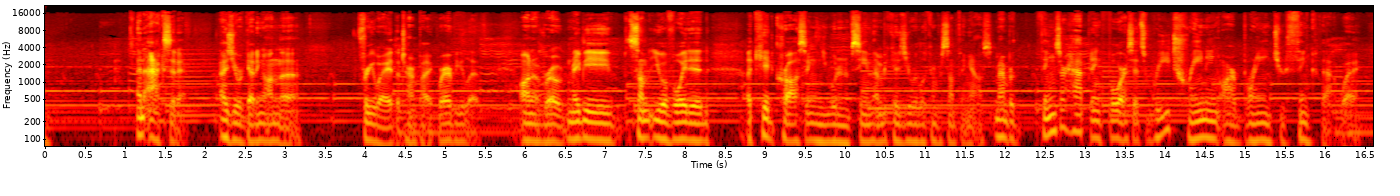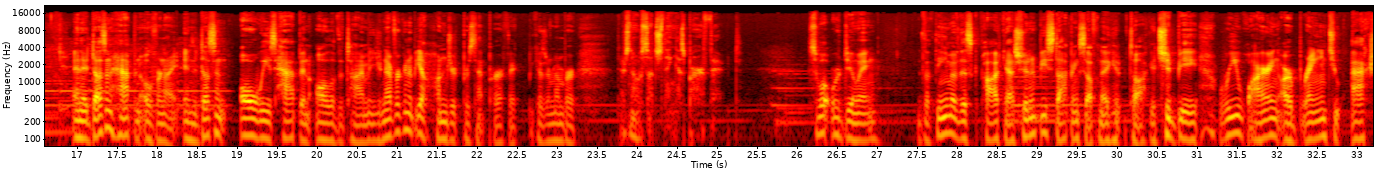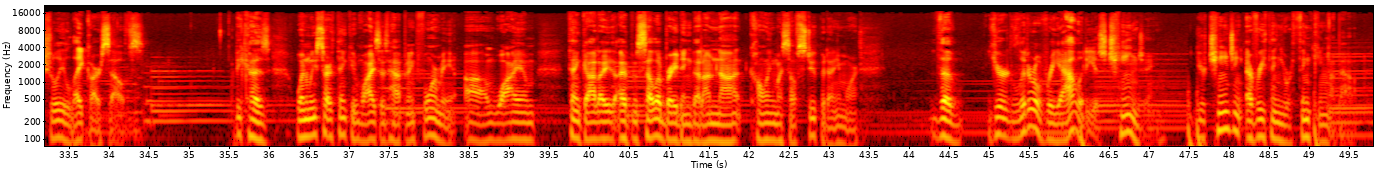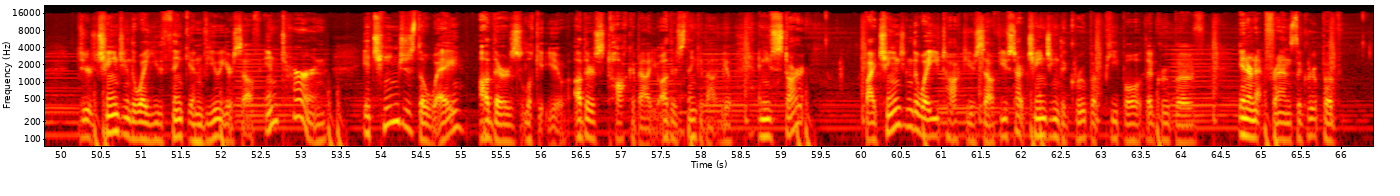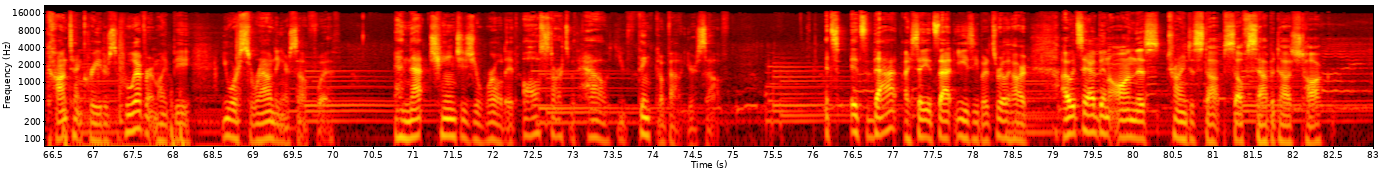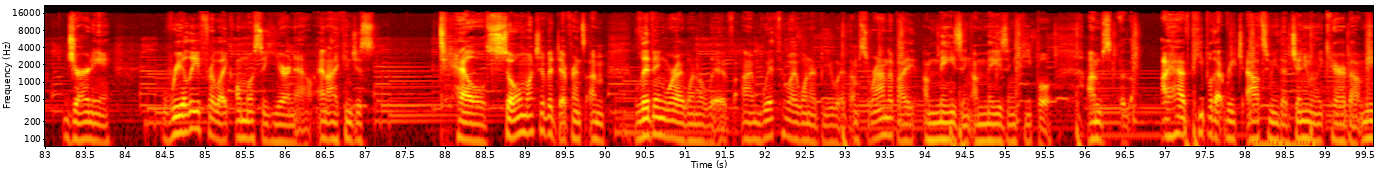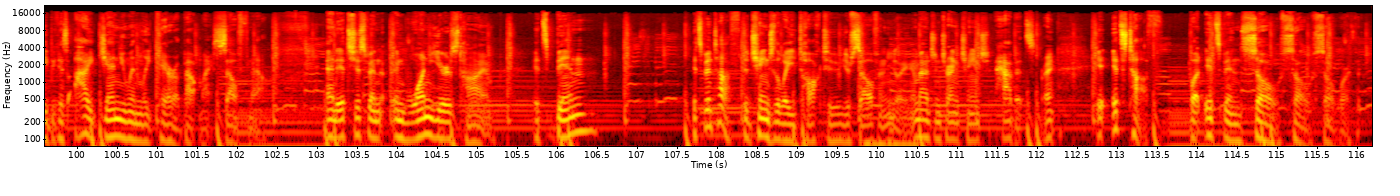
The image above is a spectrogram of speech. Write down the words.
an accident as you were getting on the freeway, the turnpike, wherever you live, on a road. Maybe some you avoided a kid crossing and you wouldn't have seen them because you were looking for something else. Remember, things are happening for us. It's retraining our brain to think that way. And it doesn't happen overnight and it doesn't always happen all of the time. And you're never going to be 100% perfect because remember, there's no such thing as perfect. So, what we're doing the theme of this podcast shouldn't be stopping self negative talk. It should be rewiring our brain to actually like ourselves. Because when we start thinking, why is this happening for me? Um, why am, thank God I, I'm celebrating that I'm not calling myself stupid anymore. The, your literal reality is changing. You're changing everything you're thinking about. You're changing the way you think and view yourself. In turn, it changes the way others look at you, others talk about you, others think about you. And you start by changing the way you talk to yourself, you start changing the group of people, the group of internet friends, the group of content creators, whoever it might be, you are surrounding yourself with. And that changes your world. It all starts with how you think about yourself. It's it's that I say it's that easy, but it's really hard. I would say I've been on this trying to stop self-sabotage talk journey really for like almost a year now and I can just tell so much of a difference. I'm living where I want to live. I'm with who I want to be with. I'm surrounded by amazing amazing people. I'm I have people that reach out to me that genuinely care about me because I genuinely care about myself now. And it's just been in 1 year's time. It's been it's been tough to change the way you talk to yourself and you like imagine trying to change habits, right? it, it's tough, but it's been so, so, so worth it.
